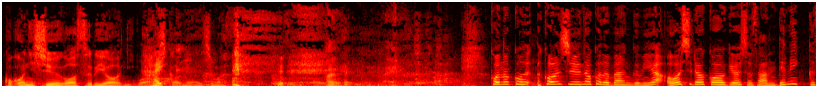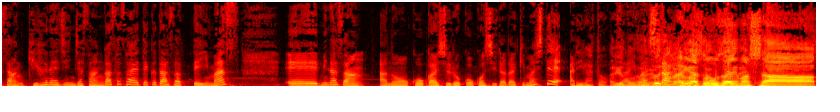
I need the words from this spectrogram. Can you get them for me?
ここに集合するように、よろしくお願いします。はい。このこ、今週のこの番組は、大城工業所さん、デミックさん、貴船神社さんが支えてくださっています。えー皆さん、あの、公開収録お越しいただきまして、ありがとうございました。ありがとうございました。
